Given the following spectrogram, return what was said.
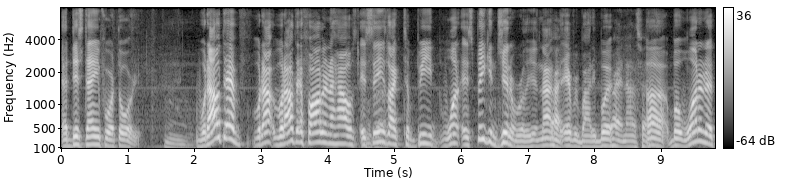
a disdain for authority. Without that, without without that father in the house, it seems like to be one. And speaking generally, it's not Right. everybody, but Right, uh, but one of the,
